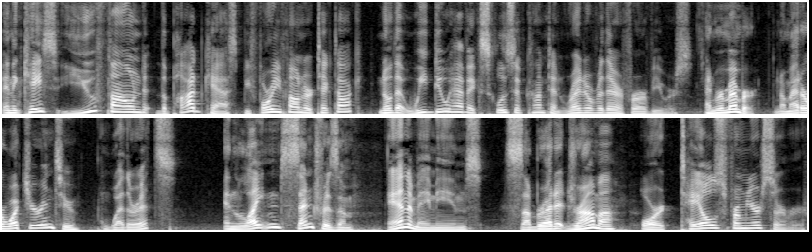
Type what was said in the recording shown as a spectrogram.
And in case you found the podcast before you found our TikTok, know that we do have exclusive content right over there for our viewers. And remember, no matter what you're into, Whether it's enlightened centrism, anime memes subreddit drama, or tales from your server.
